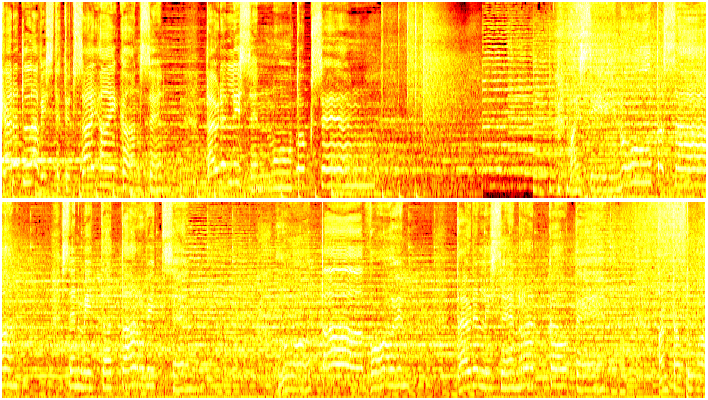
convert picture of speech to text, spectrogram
Kädet lävistetyt sai aikaan sen. Täydellisen muutoksen. Vain sinulta saan sen mitä tarvitsen. Luottaa voin täydelliseen rakkauteen. Antautua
